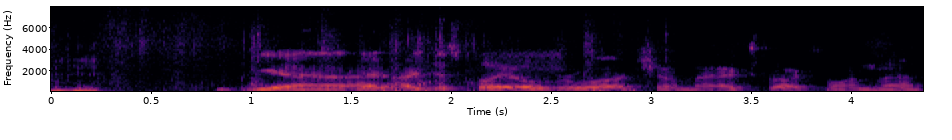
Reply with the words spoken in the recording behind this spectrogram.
Mm-hmm. Yeah, I, I just play Overwatch on my Xbox One, man.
